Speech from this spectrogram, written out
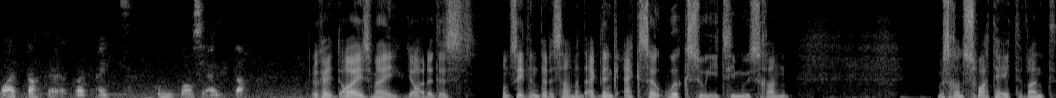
baie takke wat uit kommunikasie uittak. OK, daai is my ja, dit is ontsettend interessant want ek dink ek sou ook so ietsie moes gaan moes gaan swat het want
